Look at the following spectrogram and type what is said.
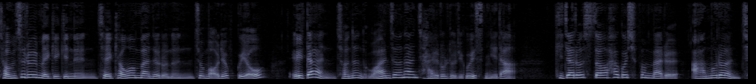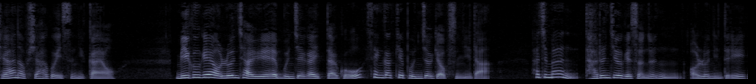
점수를 매기기는 제 경험만으로는 좀 어렵고요. 일단 저는 완전한 자유를 누리고 있습니다. 기자로서 하고 싶은 말을 아무런 제한 없이 하고 있으니까요. 미국의 언론 자유에 문제가 있다고 생각해 본 적이 없습니다. 하지만 다른 지역에서는 언론인들이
